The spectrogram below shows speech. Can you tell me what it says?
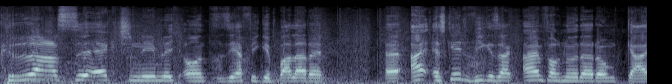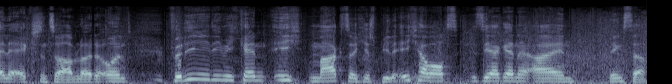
krasse Action nämlich und sehr viel Geballere. Äh, es geht, wie gesagt, einfach nur darum, geile Action zu haben, Leute. Und für die, die mich kennen, ich mag solche Spiele. Ich habe auch sehr gerne ein Dings da.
